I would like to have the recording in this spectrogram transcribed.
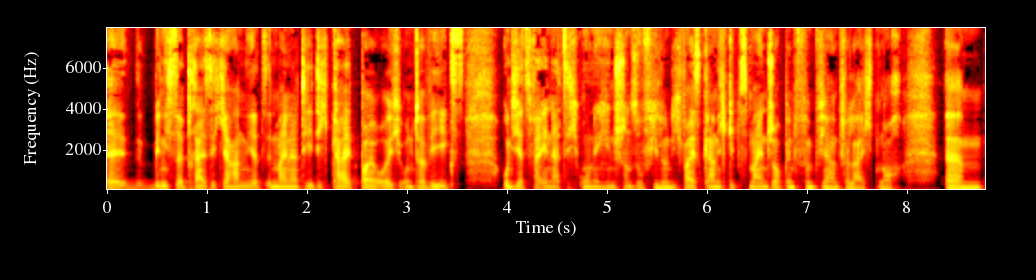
äh, bin ich seit 30 Jahren jetzt in meiner Tätigkeit bei euch unterwegs und jetzt verändert sich ohnehin schon so viel und ich weiß gar nicht, gibt's meinen Job in fünf Jahren vielleicht noch? Ähm,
